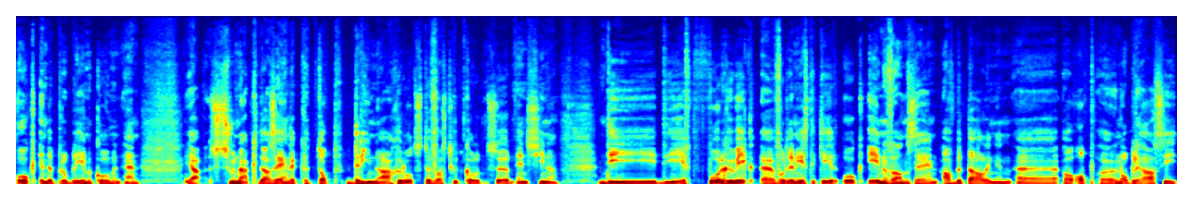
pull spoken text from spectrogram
ook in de problemen komen. En ja, Sunac, dat is eigenlijk het top drie na grootste vastgoedconcern in China, die, die heeft vorige week uh, voor de eerste keer ook een van zijn afbetalingen uh, op uh, een obligatie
